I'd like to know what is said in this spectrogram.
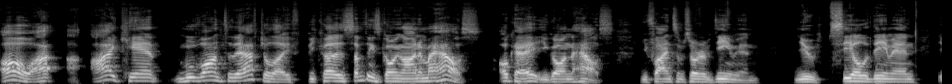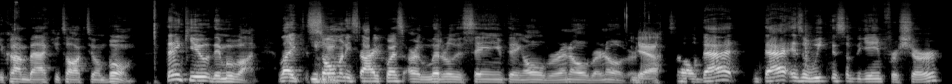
Oh, I I can't move on to the afterlife because something's going on in my house. Okay, you go in the house. You find some sort of demon. You seal the demon. You come back. You talk to him. Boom. Thank you. They move on. Like mm-hmm. so many side quests are literally the same thing over and over and over. Yeah. So that that is a weakness of the game for sure.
